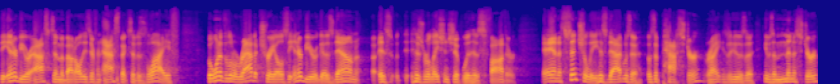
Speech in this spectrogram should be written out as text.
the interviewer asks him about all these different aspects of his life. But one of the little rabbit trails the interviewer goes down uh, is his relationship with his father. And essentially, his dad was a, was a pastor, right? He was a, he was a minister.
